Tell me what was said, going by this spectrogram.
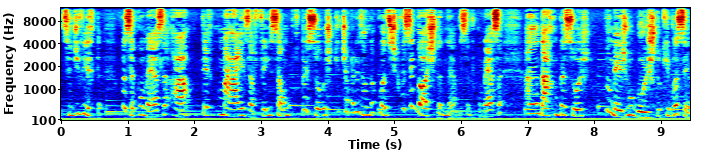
se divirta. Você começa a ter mais afeição por pessoas que te apresentam coisas que você gosta, né? Você começa a andar com pessoas do mesmo gosto que você.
